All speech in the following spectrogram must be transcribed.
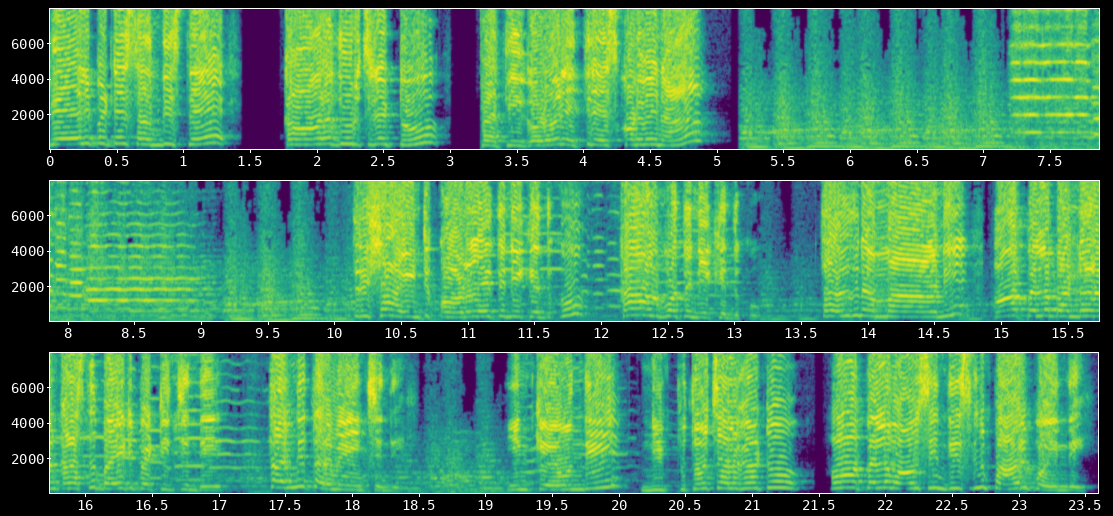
వేలు పెట్టేసి అందిస్తే కాలు దూర్చినట్టు ప్రతి గొడవ ఎత్తిరేసుకోవడమేనా? త్రిష ఇంటి కోడలైతే నీకెందుకు? కాకపోతే నీకెందుకు? తగుదునమ్మా అని ఆ పిల్ల బండారం కాస్త బయట పెట్టించింది. తన్ని తరమేయించింది. ఇంకేముంది? నిప్పుతో చలగటు. ఆ పిల్ల వంశీని తీసుకుని పారిపోయింది.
